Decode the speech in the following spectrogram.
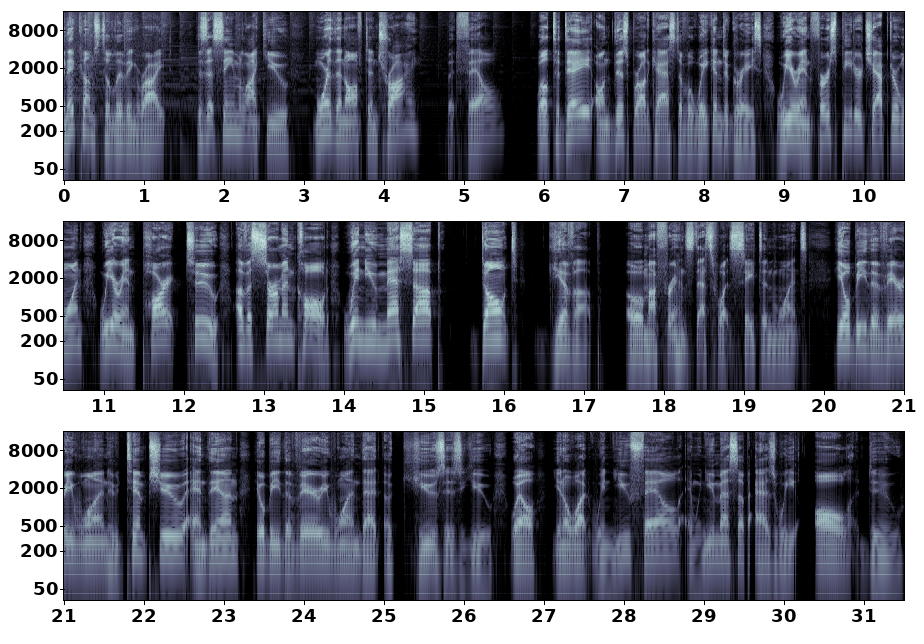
When it comes to living right, does it seem like you more than often try but fail? Well, today on this broadcast of Awaken to Grace, we are in 1 Peter chapter 1. We are in part 2 of a sermon called When You Mess Up, Don't Give Up. Oh, my friends, that's what Satan wants. He'll be the very one who tempts you, and then he'll be the very one that accuses you. Well, you know what? When you fail and when you mess up, as we all do,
